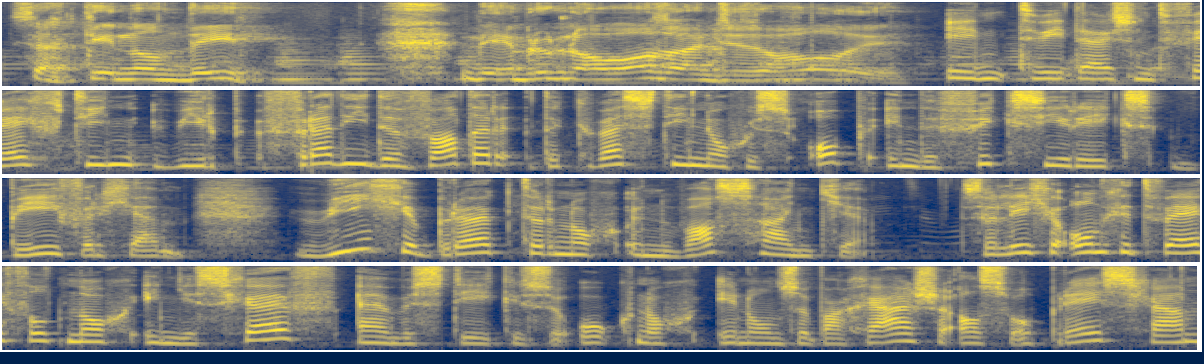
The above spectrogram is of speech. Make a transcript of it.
Zeg, kind dan die. Die broek nog washandjes of wat? In 2015 wierp Freddy de Vadder de kwestie nog eens op in de fictiereeks Bevergem. Wie gebruikt er nog een washandje? Ze liggen ongetwijfeld nog in je schuif en we steken ze ook nog in onze bagage als we op reis gaan.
